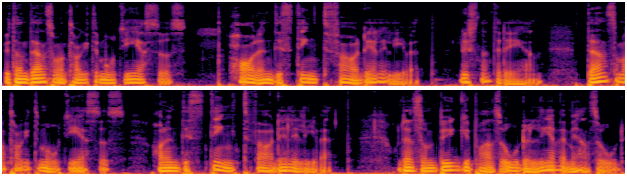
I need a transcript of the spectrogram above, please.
Utan den som har tagit emot Jesus har en distinkt fördel i livet. Lyssna till det igen. Den som har tagit emot Jesus har en distinkt fördel i livet. Och den som bygger på hans ord och lever med hans ord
